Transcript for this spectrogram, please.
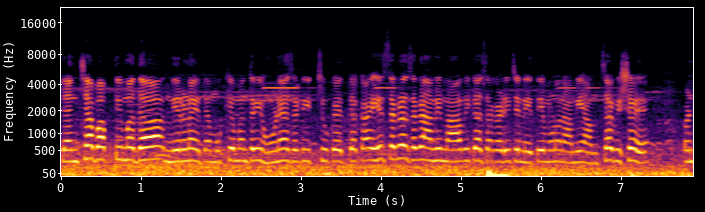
त्यांच्या बाबतीमध्ये निर्णय त्या मुख्यमंत्री होण्यासाठी इच्छुक आहेत का काय हे सगळं सगळं आम्ही महाविकास आघाडीचे नेते म्हणून आम्ही आमचा विषय आहे. पण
